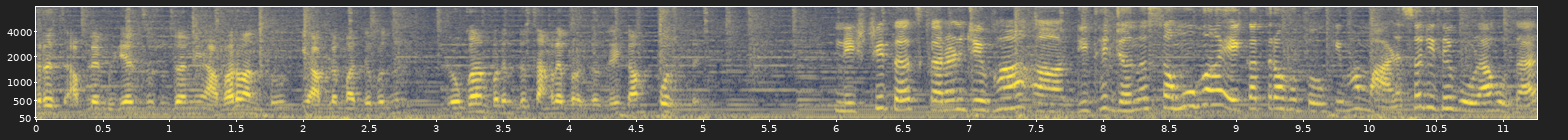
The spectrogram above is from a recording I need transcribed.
खरंच आपल्या मीडियाचं सुद्धा मी आभार मानतो की आपल्या माध्यमातून लोकांपर्यंत चांगल्या प्रकारचं हे काम पोचतंय. निश्चितच कारण जेव्हा जिथे जनसमूह एकत्र होतो किंवा माणसं जिथे गोळा होतात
